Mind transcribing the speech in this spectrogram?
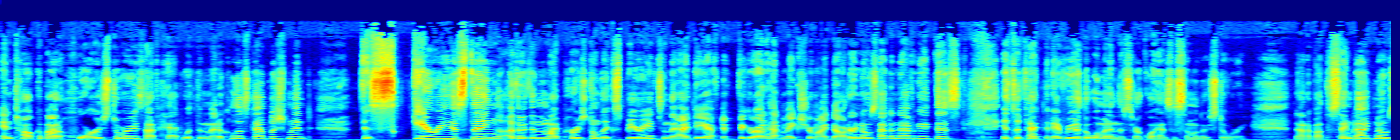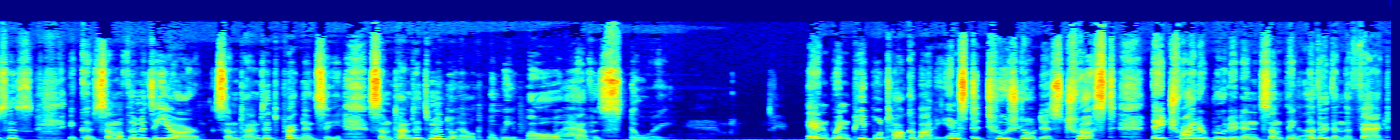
and talk about horror stories I've had with the medical establishment, the scariest thing, other than my personal experience and the idea I have to figure out how to make sure my daughter knows how to navigate this, is the fact that every other woman in the circle has a similar story. Not about the same diagnosis. It could some of them it's ER, sometimes it's pregnancy, sometimes it's mental health, but we all have a story. And when people talk about institutional distrust, they try to root it in something other than the fact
